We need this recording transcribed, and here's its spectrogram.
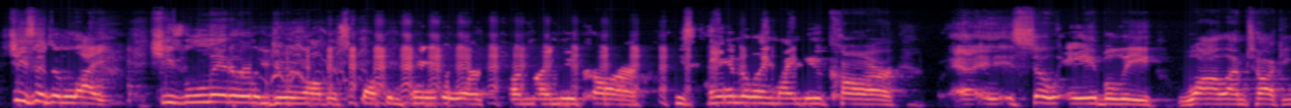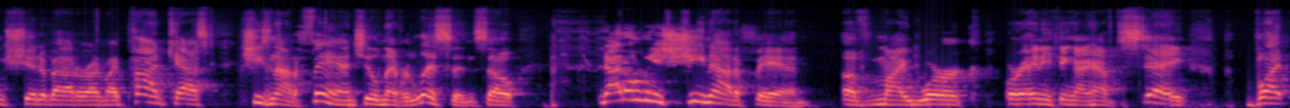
she's a delight. She's literally doing all this fucking paperwork on my new car. She's handling my new car uh, is so ably while I'm talking shit about her on my podcast. She's not a fan. She'll never listen. So not only is she not a fan of my work or anything I have to say, but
